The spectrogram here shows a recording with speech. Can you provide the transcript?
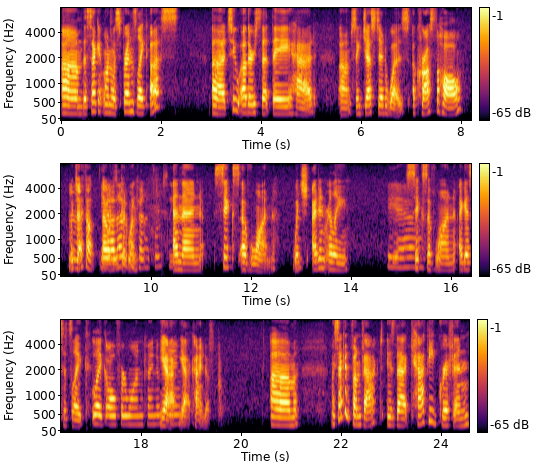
Um, the second one was Friends Like Us. Uh, two others that they had um, suggested was Across the Hall, which Mm. I thought that yeah, was a good one, be kind of close. and then Six of One, which I didn't really. yeah. Six of One. I guess it's like Like all for one kind of yeah, thing. yeah, kind of. Um, my second fun fact is that Kathy Griffin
